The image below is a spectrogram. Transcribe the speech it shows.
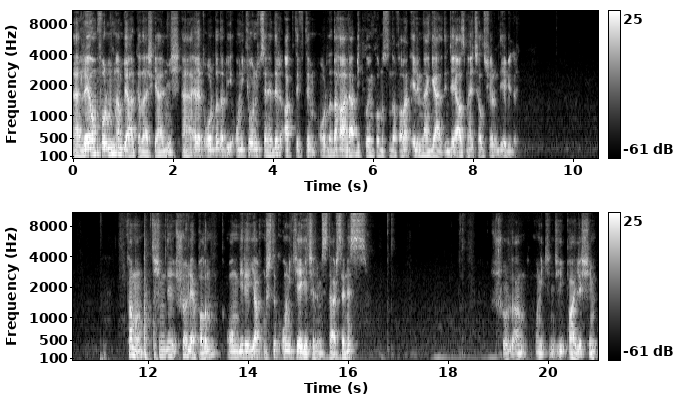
E, Reon forumundan bir arkadaş gelmiş. E, evet orada da bir 12-13 senedir aktiftim. Orada da hala Bitcoin konusunda falan elimden geldiğince yazmaya çalışıyorum diyebilirim. Tamam. Şimdi şöyle yapalım. 11'i yapmıştık. 12'ye geçelim isterseniz. Şuradan 12.yi paylaşayım.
